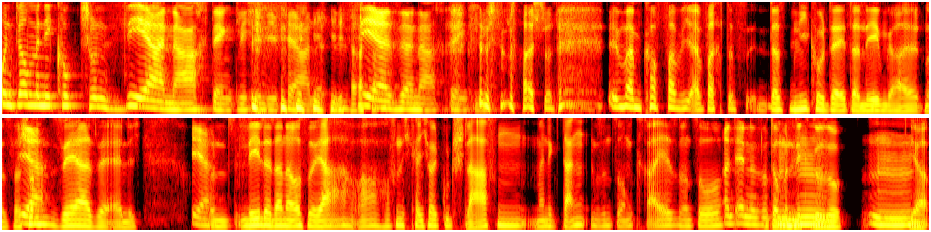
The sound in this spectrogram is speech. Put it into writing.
und Dominik guckt schon sehr nachdenklich in die Ferne. Ja. Sehr, sehr nachdenklich. Das war schon, in meinem Kopf habe ich einfach das, das Nico-Date daneben gehalten. Das war Ja. schon sehr, sehr ähnlich. Ja. Und Nele dann auch so, ja, oh, hoffentlich kann ich heute gut schlafen. Meine Gedanken sind so am Kreisen und so. Und Ende so. Und Dominik nur so, mhm. ja.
